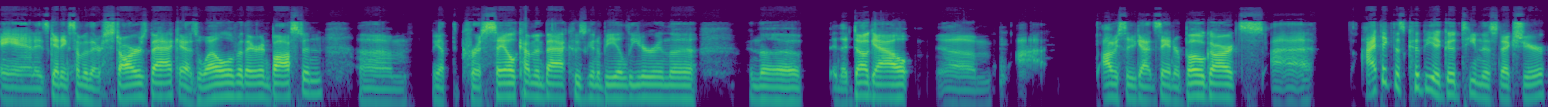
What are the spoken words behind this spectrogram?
and is getting some of their stars back as well over there in Boston. Um, we got Chris Sale coming back, who's going to be a leader in the in the in the dugout. Um, obviously, you got Xander Bogaerts. Uh, I think this could be a good team this next year.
